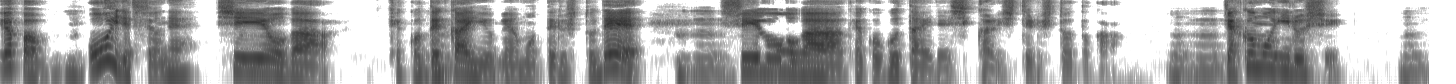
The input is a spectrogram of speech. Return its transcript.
やっぱうん多いですよね。CEO が結構でかい夢を持ってる人で、うんうん CEO が結構具体でしっかりしてる人とか、うんうん逆もいるし、うん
